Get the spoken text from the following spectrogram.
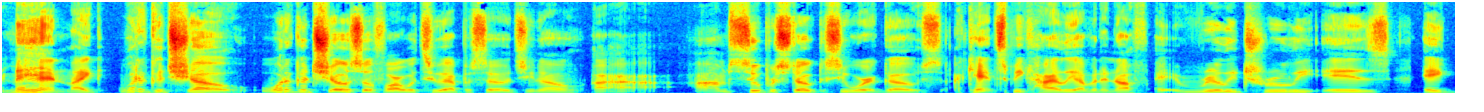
man like what a good show. What a good show so far with two episodes you know? I I'm super stoked to see where it goes. I can't speak highly of it enough. It really, truly is a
